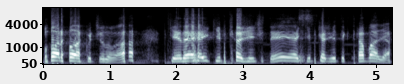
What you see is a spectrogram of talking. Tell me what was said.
Bora lá continuar. Porque né, é a equipe que a gente tem, é a equipe que a gente tem que trabalhar.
